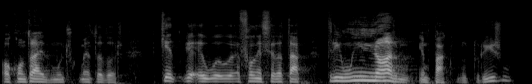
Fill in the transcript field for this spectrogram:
ao contrário de muitos comentadores, que a falência da TAP teria um enorme impacto no turismo,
